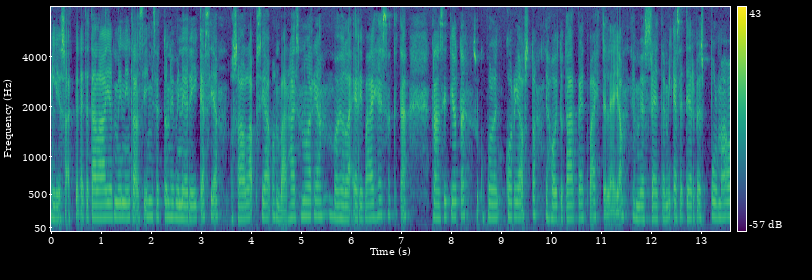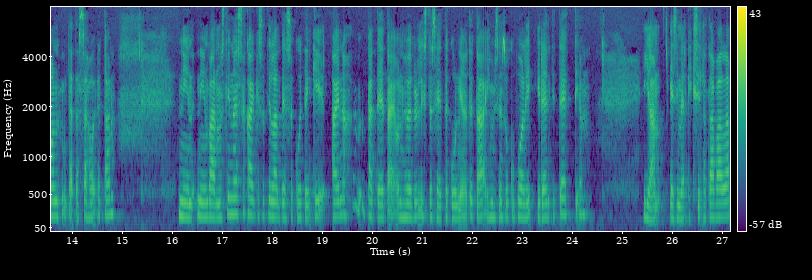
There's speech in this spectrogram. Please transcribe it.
Eli jos ajattelee tätä laajemmin, niin transihmiset on hyvin eri-ikäisiä. Osa on lapsia, on varhaisnuoria, voi olla eri vaiheissa tätä transitiota, sukupuolen korjausta ja hoitotarpeet vaihtelee. Ja, ja myös se, että mikä se terveyspulma on, mitä tässä hoidetaan. Niin, niin varmasti näissä kaikissa tilanteissa kuitenkin aina pätee tai on hyödyllistä se, että kunnioitetaan ihmisen sukupuoli-identiteettiä. Ja esimerkiksi sillä tavalla,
